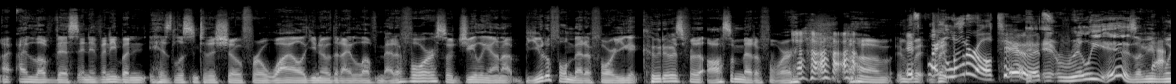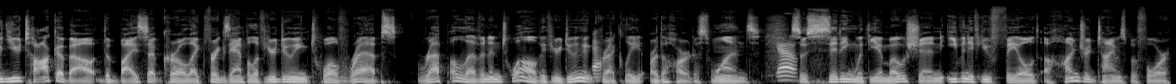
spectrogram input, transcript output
I, I love this. And if anybody has listened to the show for a while, you know that I love metaphor. So, Julianna, beautiful metaphor. You get kudos for the awesome metaphor. um, it's but, quite but literal, too. It, it, really is. I mean, yeah. when you talk about the bicep curl, like for example, if you're doing 12 reps, rep 11 and 12 if you're doing it correctly are the hardest ones yeah. so sitting with the emotion even if you failed a hundred times before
